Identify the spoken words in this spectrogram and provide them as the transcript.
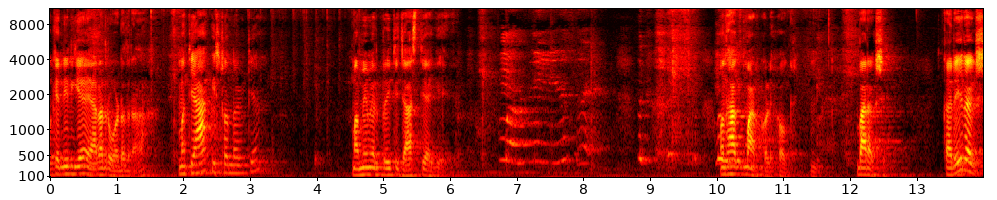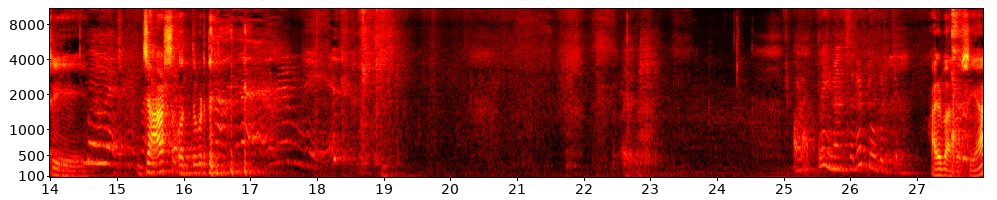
ಓಕೆ, ನಿನಗೆ ಯಾರಾದರೂ ಹೊಡೆದ್ರಾ? ಮತ್ತೆ ಯಾಕೆ ಇಷ್ಟೊಂದು ಹೇಳ್ತೀಯ ಮಮ್ಮಿ ಮೇಲೆ ಪ್ರೀತಿ ಜಾಸ್ತಿ ಆಗಿ ಒಂದು ಹಾಗೆ ಮಾಡ್ಕೊಳ್ಳಿ ಹೋಗ್ರಿ. ಹ್ಞೂ ಬಾರಕ್ಷಿ. ಕರಿ ರಕ್ಷಿ. ಜಾಡ್ಸ್ ಒದ್ದು ಬಿಡ್ತೀನಿ. ಇನ್ನೊಂದ್ಸಲ ಟೂ ಬಿಡ್ತೀನಿ. ಅಳ್ಬಾರ್ದು ಶ್ರೀಯಾ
